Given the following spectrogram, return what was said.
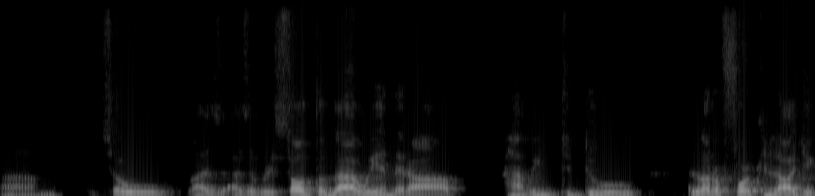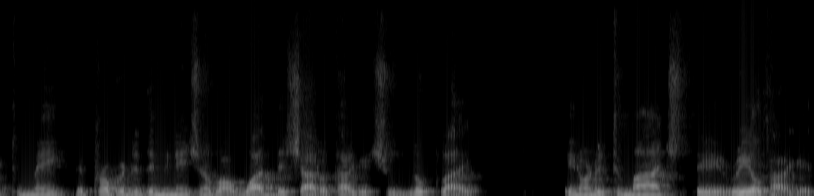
Um, so as, as a result of that, we ended up having to do a lot of forking logic to make the proper determination about what the shadow target should look like in order to match the real target.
